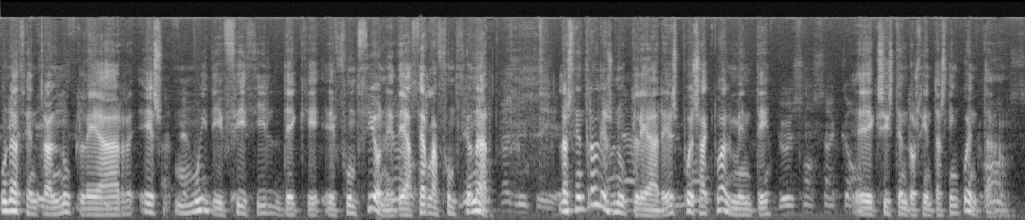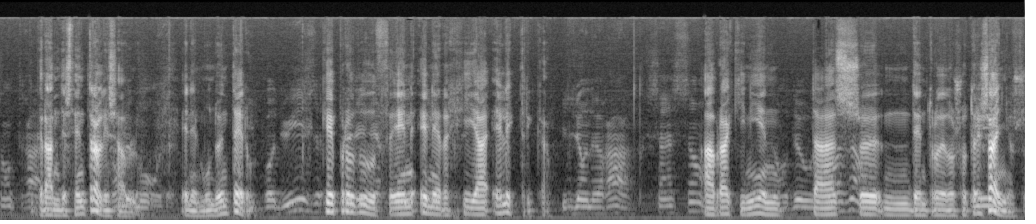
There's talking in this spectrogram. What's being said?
una central nuclear es muy difícil de que eh, funcione, de hacerla funcionar. Las centrales nucleares, pues actualmente eh, existen 250 grandes centrales, hablo, en el mundo entero, que producen energía eléctrica habrá 500 eh, dentro de dos o tres años.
